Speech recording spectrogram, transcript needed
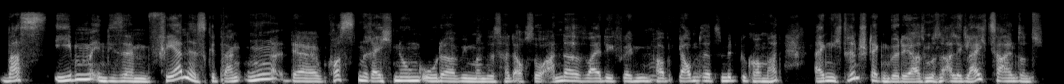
was eben in diesem Fairness-Gedanken der Kostenrechnung oder wie man das halt auch so anderweitig vielleicht mit ein paar Glaubenssätze mitbekommen hat, eigentlich drinstecken würde. Ja, es müssen alle gleich zahlen, sonst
